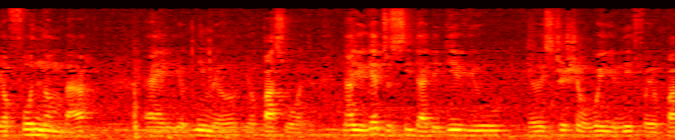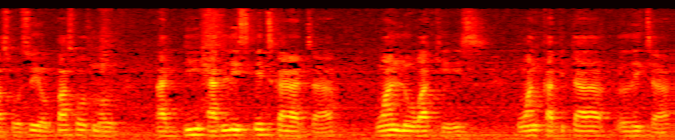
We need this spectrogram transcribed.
your phone number, and your email, your password. Now you get to see that they give you a restriction where you need for your password. So your password must be at least eight character, one lowercase, one capital letter,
